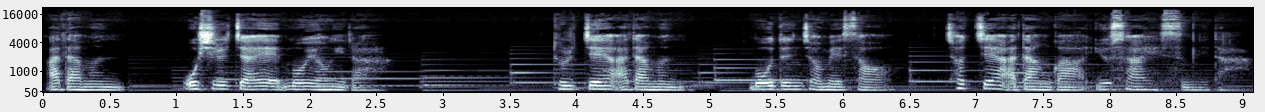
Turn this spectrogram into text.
아담은 오실자의 모형이라 둘째 아담은 모든 점에서 첫째 아담과 유사했습니다.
